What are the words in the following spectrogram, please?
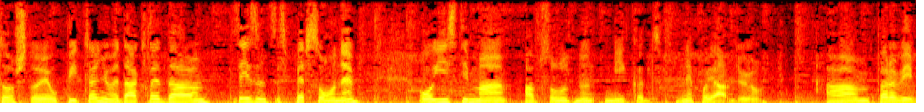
to što je u pitanju je dakle da seasons persone o istima apsolutno nikad ne pojavljuju um, prvi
